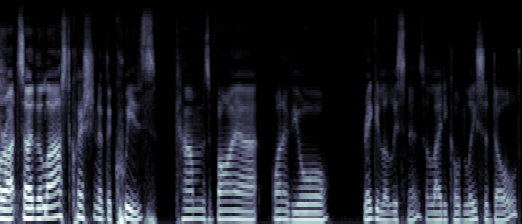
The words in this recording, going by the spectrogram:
All right. So the last question of the quiz comes via one of your regular listeners, a lady called Lisa Dold,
